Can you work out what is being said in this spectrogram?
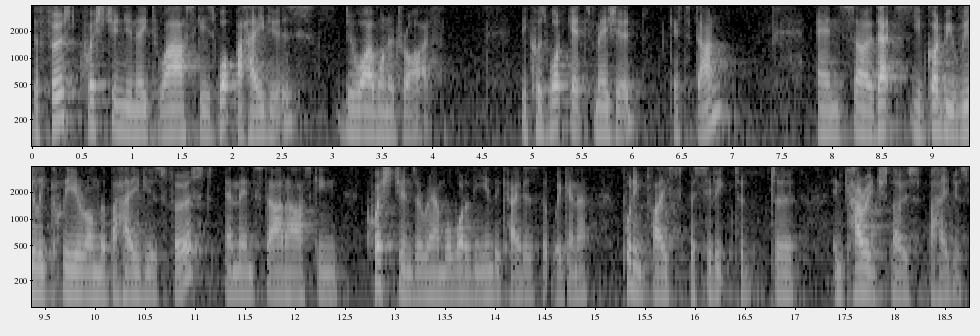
the first question you need to ask is what behaviours do I want to drive? Because what gets measured gets done. And so that's you've got to be really clear on the behaviours first and then start asking questions around well what are the indicators that we're going to put in place specific to, to encourage those behaviours.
